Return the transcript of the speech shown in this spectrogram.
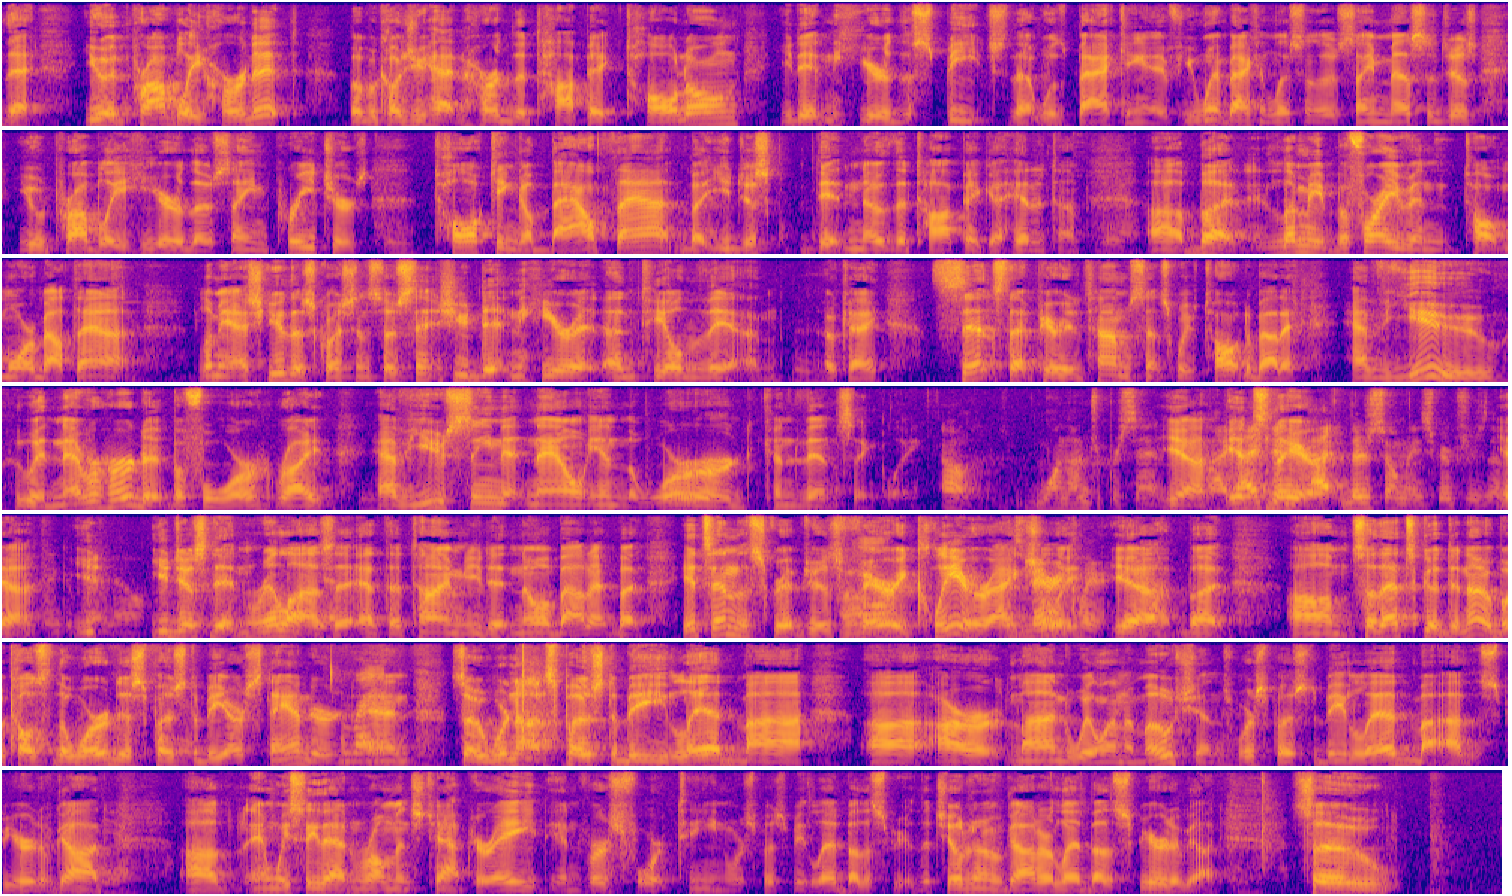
that you had probably heard it, but because you hadn't heard the topic taught on, you didn't hear the speech that was backing it. If you went back and listened to those same messages, you would probably hear those same preachers talking about that, but you just didn't know the topic ahead of time. Uh, but let me, before I even talk more about that, let me ask you this question. So, since you didn't hear it until then, okay, since that period of time, since we've talked about it, have you, who had never heard it before, right, have you seen it now in the Word convincingly? Oh, 100%. Yeah, Like, it's I can- there. I- there's so many scriptures that I can think of you, right now. you just didn't realize Yeah. it at the time. You didn't know about it, but it's in the scripture. It's very clear, actually. It's very clear. Yeah, but um, so that's good to know because the word is supposed to be our standard, Right. and so we're not supposed to be led by. Uh, our mind, will, and emotions. We're supposed to be led by the Spirit of God. Uh, and we see that in Romans chapter 8 in verse 14. We're supposed to be led by the Spirit. The children of God are led by the Spirit of God. So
